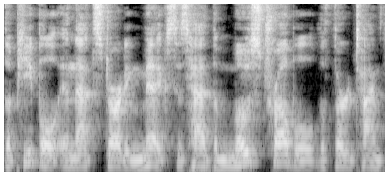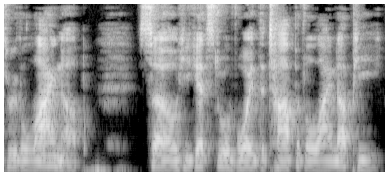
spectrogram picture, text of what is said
the people in that starting mix has had the most trouble the third time through the lineup. So he gets to avoid the top of the lineup. He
